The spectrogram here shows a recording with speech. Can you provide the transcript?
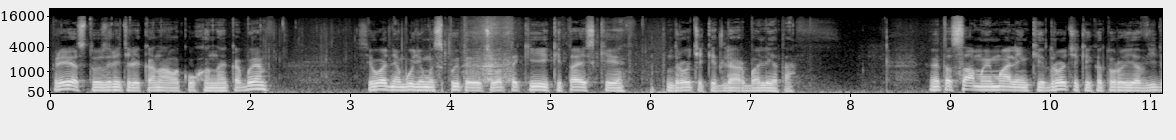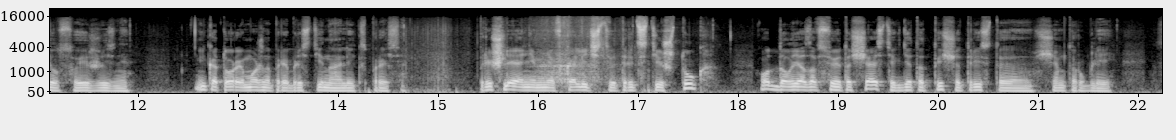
Приветствую зрителей канала Кухонное КБ. Сегодня будем испытывать вот такие китайские дротики для арбалета. Это самые маленькие дротики, которые я видел в своей жизни и которые можно приобрести на Алиэкспрессе. Пришли они мне в количестве 30 штук. Отдал я за все это счастье где-то 1300 с чем-то рублей. В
